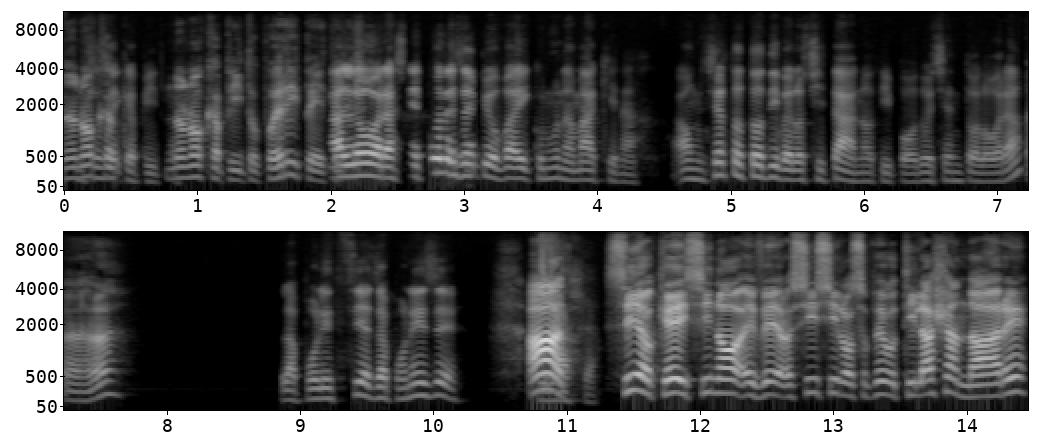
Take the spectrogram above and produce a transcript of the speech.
Non Non ho, so cap- capito. non ho capito, puoi ripetere? Allora, se tu ad esempio vai con una macchina a un certo tot di velocità, no? Tipo 200 all'ora, Ah. la polizia giapponese Ah, sì, ok, sì, no, è vero, sì, sì, lo sapevo, ti lascia andare,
